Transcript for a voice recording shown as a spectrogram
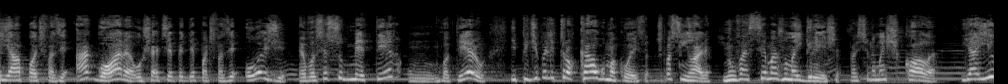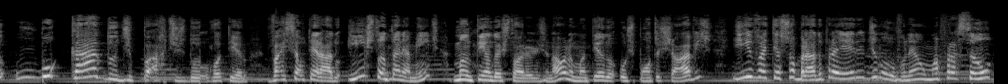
IA pode fazer agora, o chat GPT pode fazer hoje, é você submeter um roteiro e pedir para ele trocar alguma coisa. Tipo assim, olha, não vai ser mais numa igreja, vai ser numa escola. E aí, um bocado de partes do roteiro vai ser alterado instantaneamente, mantendo a história original, né? mantendo os pontos chaves, e vai ter sobrado para ele, de novo, né? Uma fração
